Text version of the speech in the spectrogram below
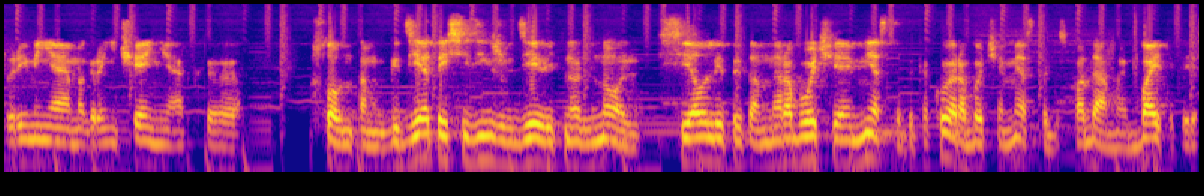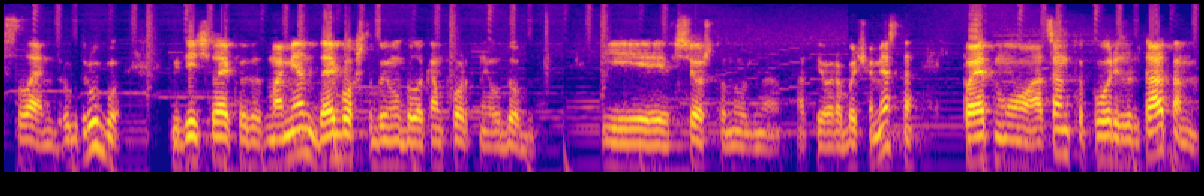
применяем ограничения к условно там, где ты сидишь в 9.00, сел ли ты там на рабочее место, да какое рабочее место, господа, мы байты пересылаем друг другу, где человек в этот момент, дай бог, чтобы ему было комфортно и удобно и все, что нужно от его рабочего места. Поэтому оценка по результатам,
